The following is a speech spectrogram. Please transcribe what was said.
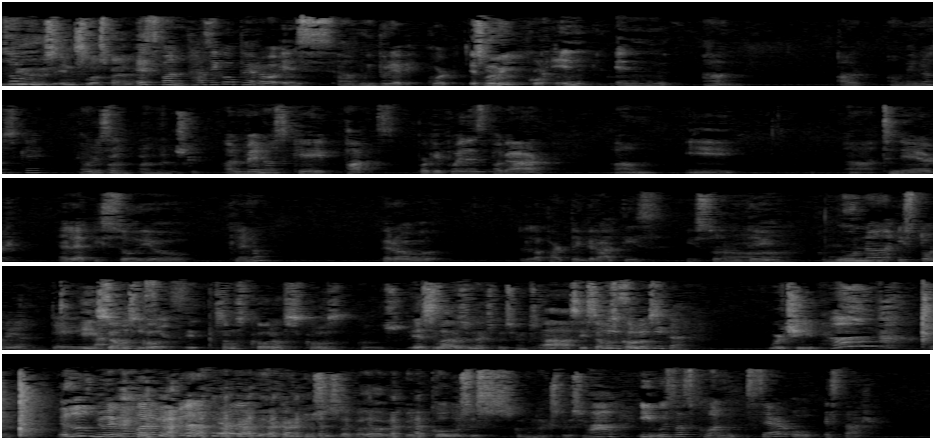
Son- News in Slow Spanish. Es fantástico, pero es ah, muy breve, corto. Es muy corto. En, en um, al, al menos que, say? Al, al menos que. al menos que pagas, porque puedes pagar um, y ah, tener el episodio pleno, pero la parte gratis es solamente Ah, una historia de Y las somos, co- noticias. eh, somos coros. Codos. Es Es, la- es una expresión. Sí. Ah, sí, somos ¿Qué coros. significa? We're cheap. Eso es nuevo para mí, gracias. Taca- Tacaños es la palabra, pero codos es como una expresión. Ah, ¿y usas con ser o estar?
